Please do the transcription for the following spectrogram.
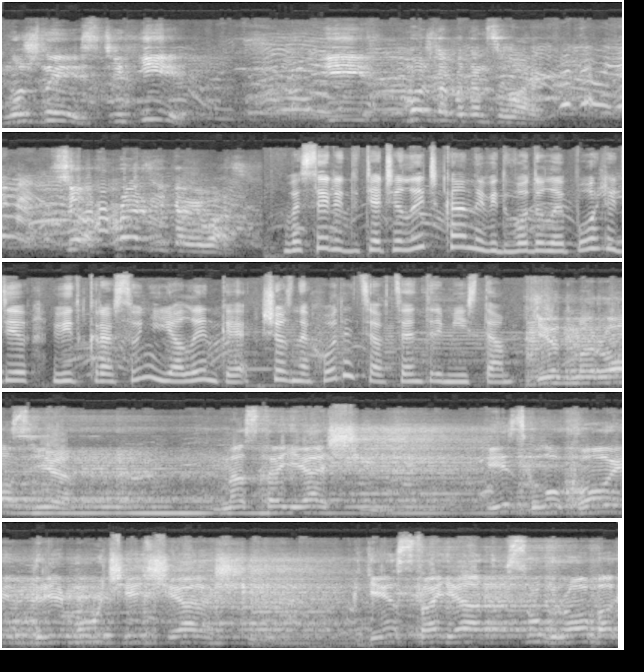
нужны стихи и можно потанцевать. Все, с праздниками вас! Веселі дитячі личка не відводили поглядів від красуні ялинки, що знаходиться в центрі міста. Дед Мороз я настоящий, из глухой дремучей чащи, где стоят в сугробах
